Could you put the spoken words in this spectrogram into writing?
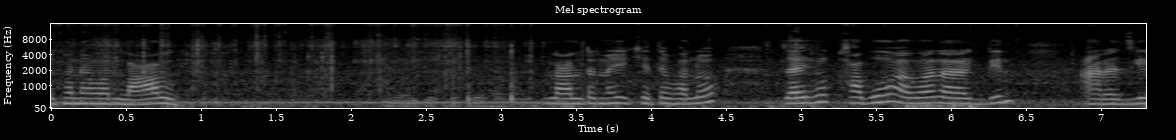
এখানে আবার লাল। লালটা নাকি খেতে ভালো। যাই হোক, খাব আবার একদিন আর আজকে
